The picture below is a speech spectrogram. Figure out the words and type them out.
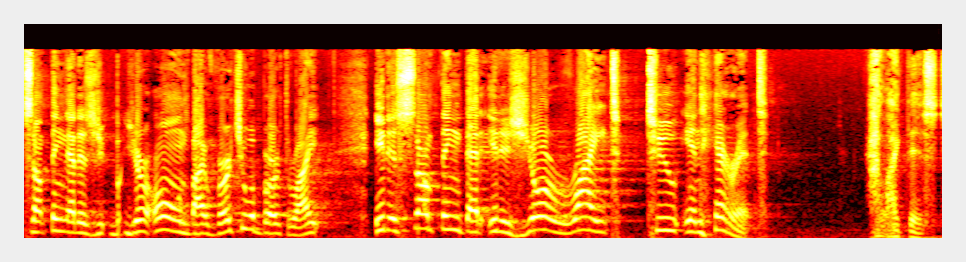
Something that is your own by virtue of birthright. It is something that it is your right to inherit. I like this.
